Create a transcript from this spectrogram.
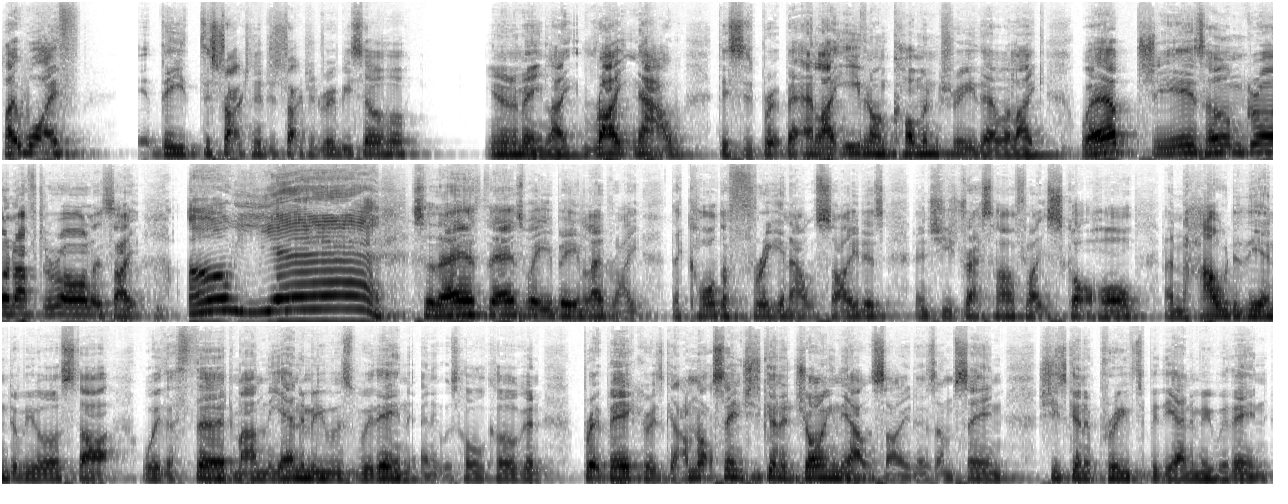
Like what if the distraction had distracted Ruby Soho? You know what I mean? Like right now, this is Baker. And like even on commentary, they were like, well, she is homegrown after all. It's like, oh yeah. So there's, there's where you're being led, right? They're called the friggin' outsiders, and she's dressed half like Scott Hall. And how did the NWO start? With a third man. The enemy was within, and it was Hulk Hogan. Britt Baker is, I'm not saying she's going to join the outsiders. I'm saying she's going to prove to be the enemy within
